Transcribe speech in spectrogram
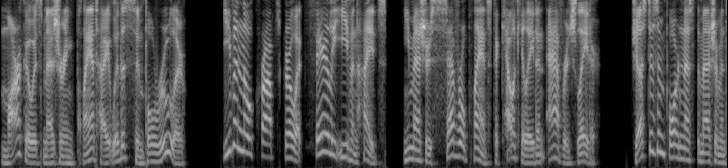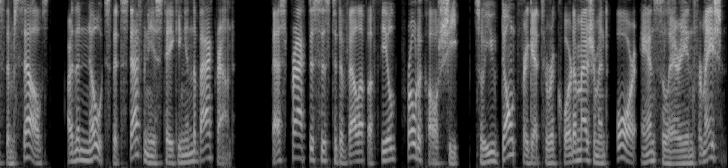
Marco is measuring plant height with a simple ruler. Even though crops grow at fairly even heights, he measures several plants to calculate an average later. Just as important as the measurements themselves are the notes that Stephanie is taking in the background. Best practice is to develop a field protocol sheet so you don't forget to record a measurement or ancillary information.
